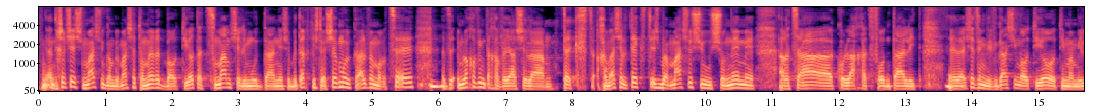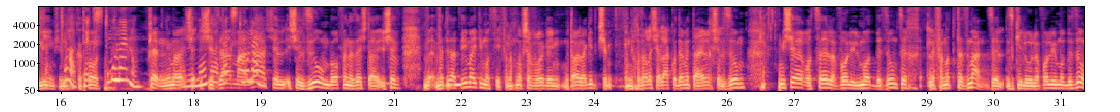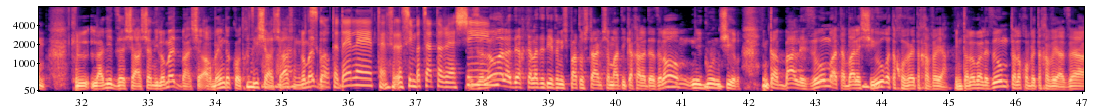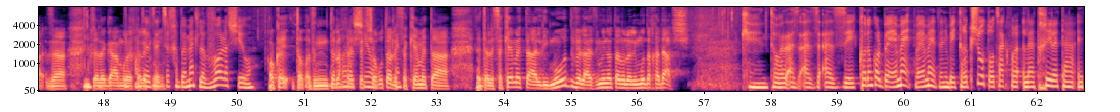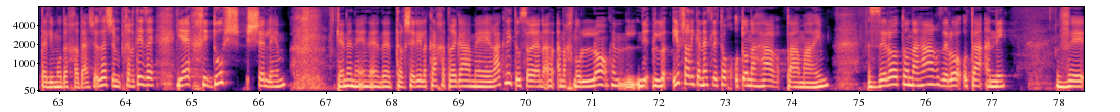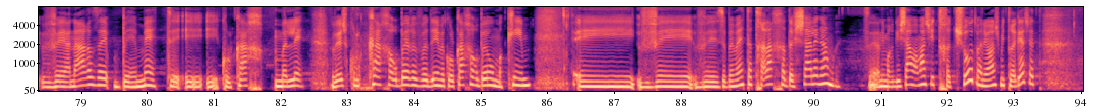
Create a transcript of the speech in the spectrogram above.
אני חושב שיש משהו גם במה שאת אומרת באותיות עצמם של לימוד דניה, שבדרך כלל כשאתה יושב מול קהל ומרצה, mm-hmm. אז הם לא חווים את החוויה של הטקסט. החוויה של טקסט יש בה משהו שהוא שונה מהרצאה קולחת פרונטלית, mm-hmm. אלא יש איזה מפגש עם האותיות, עם המילים כן, שמחקקות. לא, הטקסט מולנו. כן, אני אומר שזה המעלה של, של זום באופן הזה שאתה יושב, ואת יודעת, mm-hmm. ואם הייתי מוסיף, אנחנו עכשיו רגע, אם מותר לי להגיד, כשאני חוזר לשאלה הקודמת, הערך של זום, כן. מי שרוצה לבוא ללמוד בזום צריך לפנות את הזמן, זה, זה כאילו לבוא ללמוד בזום, כאילו להגיד זה שעה שאני לומד בה, 40 דקות, חצי שעה, שעה נכון. שאני לומד בה. לסגור את הדלת, לשים בצד את הרעשים. זה לא על הדרך קלטתי איזה משפט או שתיים, שמעתי ככה על הדרך, זה לא ניגון שיר. אם אתה בא לזום, אתה בא לשיעור, אתה חווה את החוויה. אם אתה לא בא לזום, אתה לא חווה את החוויה, זה, זה, נכון, זה לגמרי נכון, חלק זה, מ... זה צריך באמת לבוא לשיעור. אוקיי, טוב, אז אני נותן לך את האפשרות כן. לסכם את הלימוד ולהזמין אותנו ללימוד החדש. כן, טוב, אז, אז, אז קודם כל באמת, באמת, אני בהתרגשות רוצה כבר להתחיל את, ה, את הלימוד החדש הזה, שמבחינתי זה יהיה חידוש שלם, כן, אני, תרשה לי לקחת רגע מרקליטוס, הרי אנחנו לא, כן, לא, אי אפשר להיכנס לתוך אותו נהר פעמיים, זה לא אותו נהר, זה לא אותה אני, ו, והנהר הזה באמת אה, אה, כל כך מלא ויש כל כך הרבה רבדים וכל כך הרבה עומקים אה, ו, וזה באמת התחלה חדשה לגמרי, זה, אני מרגישה ממש התחדשות ואני ממש מתרגשת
